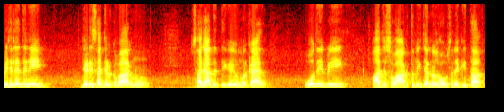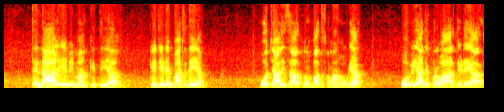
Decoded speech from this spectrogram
ਪਿਛਲੇ ਦਿਨੀ ਜਿਹੜੀ ਸੱਜਣ ਕੁਮਾਰ ਨੂੰ ਸਜ਼ਾ ਦਿੱਤੀ ਗਈ ਉਮਰ ਕੈਦ, ਉਹਦੀ ਵੀ ਅੱਜ ਸਵਾਗਤ ਵੀ ਜਨਰਲ ਹਾਊਸ ਨੇ ਕੀਤਾ ਤੇ ਨਾਲ ਇਹ ਵੀ ਮੰਗ ਕੀਤੀ ਆ ਕਿ ਜਿਹੜੇ ਬਚਦੇ ਆ, ਉਹ 40 ਸਾਲ ਤੋਂ ਵੱਧ ਸਮਾਂ ਹੋ ਗਿਆ। ਉਹ ਵੀ ਅੱਜ ਪਰਿਵਾਰ ਜਿਹੜੇ ਆ,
